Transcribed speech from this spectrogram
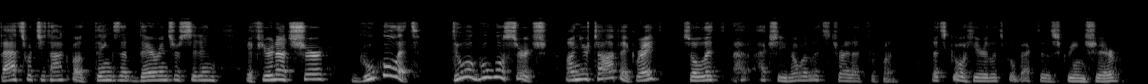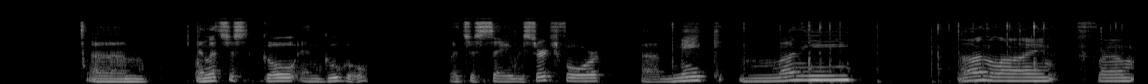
That's what you talk about things that they're interested in. If you're not sure google it do a google search on your topic right? So let's actually you know what? Let's try that for fun. Let's go here. Let's go back to the screen share. Um and let's just go and google. Let's just say we search for uh, make money online from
